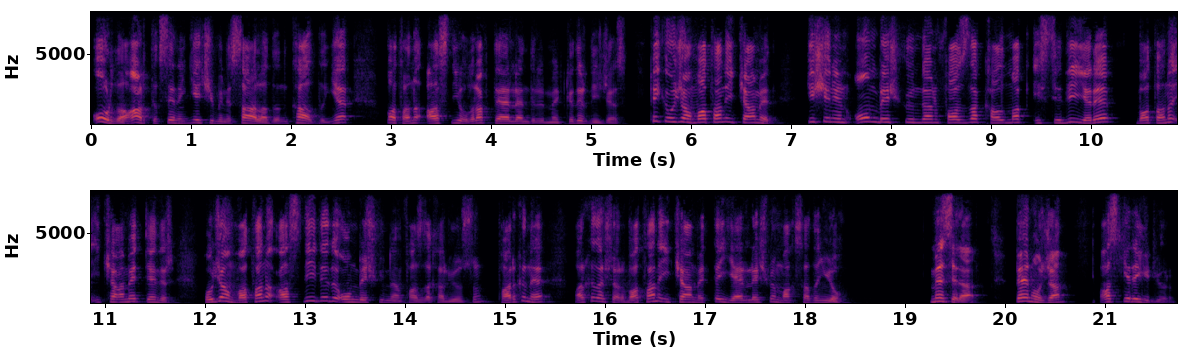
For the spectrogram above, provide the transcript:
orada artık senin geçimini sağladığın, kaldığın yer vatanı asli olarak değerlendirilmektedir diyeceğiz. Peki hocam vatanı ikamet. Kişinin 15 günden fazla kalmak istediği yere vatanı ikamet denir. Hocam vatanı asli de de 15 günden fazla kalıyorsun. Farkı ne? Arkadaşlar vatanı ikamette yerleşme maksadın yok. Mesela ben hocam askere gidiyorum.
